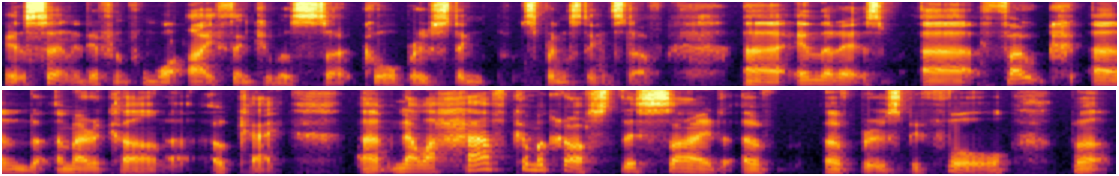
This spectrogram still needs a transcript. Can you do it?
It's certainly different from what I think of as uh, core Bruce Sting- Springsteen stuff, uh, in that it's uh, folk and Americana. Okay. Um, now, I have come across this side of, of Bruce before, but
